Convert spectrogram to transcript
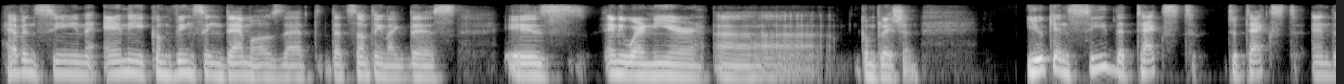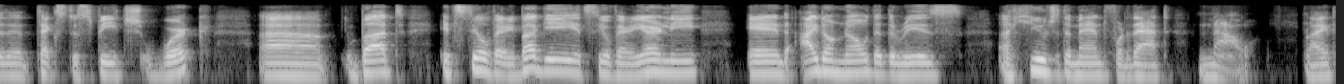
haven't seen any convincing demos that that something like this is anywhere near uh, completion. You can see the text to text and the text to speech work, uh, but it's still very buggy. It's still very early, and I don't know that there is a huge demand for that now, right?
